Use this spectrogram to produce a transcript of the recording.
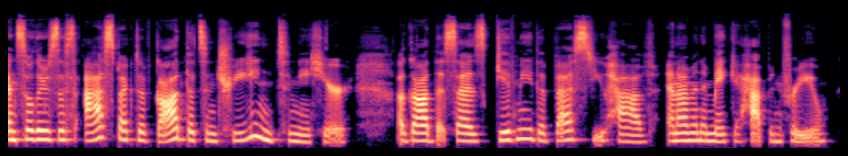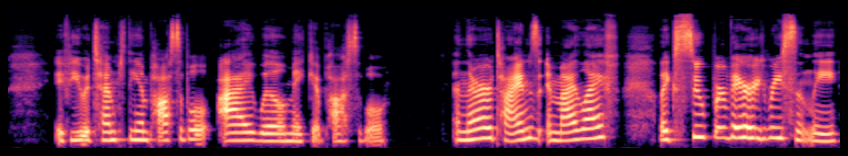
And so there's this aspect of God that's intriguing to me here a God that says, Give me the best you have, and I'm going to make it happen for you. If you attempt the impossible, I will make it possible. And there are times in my life, like super very recently,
